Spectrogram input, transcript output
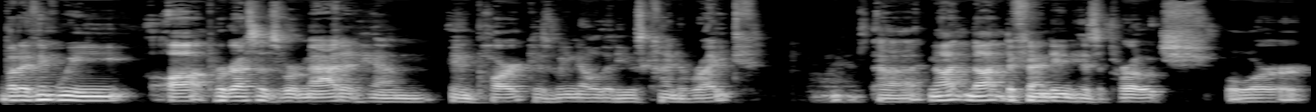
But I think we uh, progressives were mad at him in part because we know that he was kind of right uh, not not defending his approach or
